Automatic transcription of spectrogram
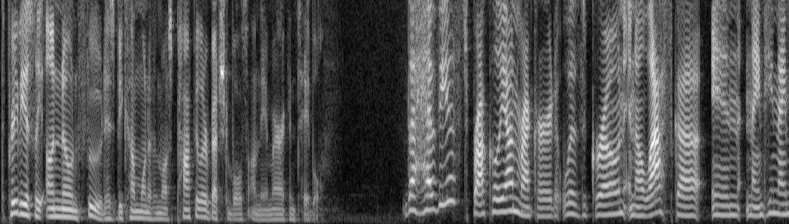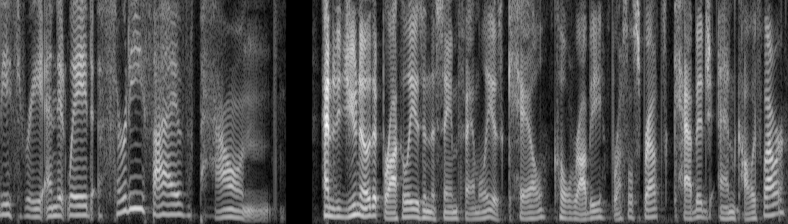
The previously unknown food has become one of the most popular vegetables on the American table. The heaviest broccoli on record was grown in Alaska in 1993 and it weighed 35 pounds. Hannah, did you know that broccoli is in the same family as kale, kohlrabi, Brussels sprouts, cabbage, and cauliflower?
